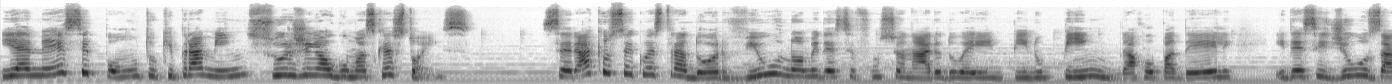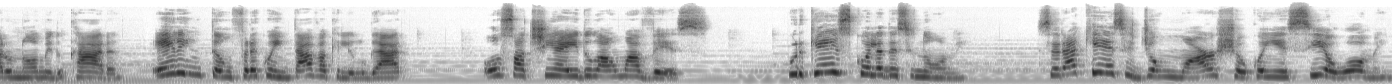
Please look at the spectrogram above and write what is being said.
E é nesse ponto que, para mim, surgem algumas questões. Será que o sequestrador viu o nome desse funcionário do AMP no PIN da roupa dele e decidiu usar o nome do cara? Ele então frequentava aquele lugar? Ou só tinha ido lá uma vez? Por que a escolha desse nome? Será que esse John Marshall conhecia o homem?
